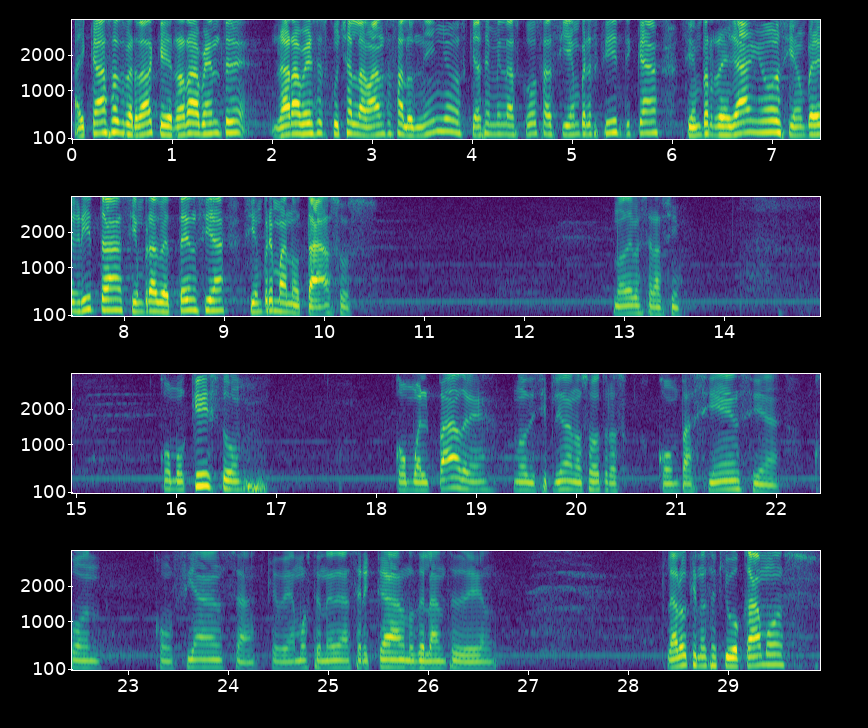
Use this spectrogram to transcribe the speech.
Hay casas, ¿verdad?, que raramente, rara vez escuchan alabanzas a los niños que hacen bien las cosas. Siempre es crítica, siempre regaño, siempre grita, siempre advertencia, siempre manotazos. No debe ser así. Como Cristo, como el Padre nos disciplina a nosotros, con paciencia, con confianza que debemos tener de acercarnos delante de Él. Claro que nos equivocamos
